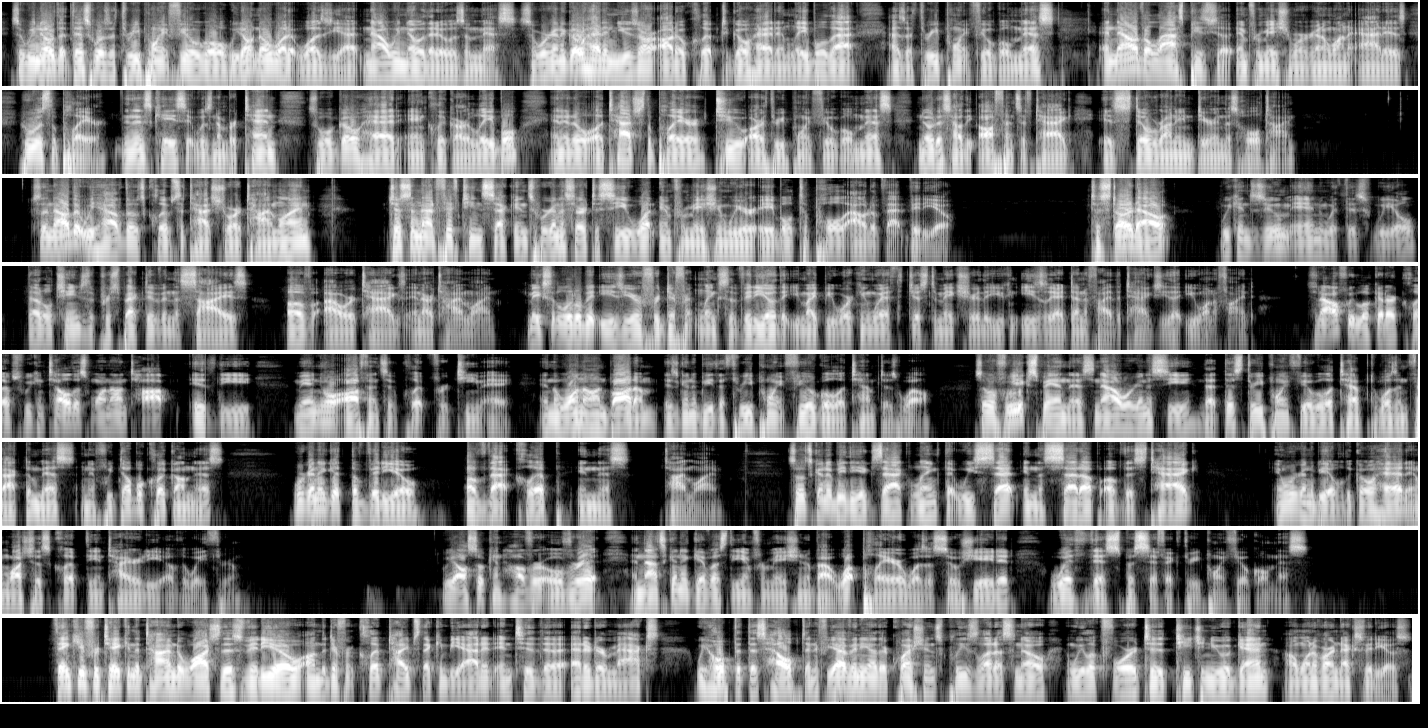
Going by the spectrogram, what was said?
So we know that this was a three point field goal. We don't know what it was yet. Now we know that it was a miss. So we're going to go ahead and use our auto clip to go ahead and label that as a three point field goal miss. And now the last piece of information we're going to want to add is who was the player. In this case, it was number 10. So we'll go ahead and click our label and it'll attach the player to our three point field goal miss. Notice how the offensive tag is still running during this whole time. So now that we have those clips attached to our timeline, just in that 15 seconds, we're going to start to see what information we are able to pull out of that video. To start out, we can zoom in with this wheel that'll change the perspective and the size of our tags in our timeline. Makes it a little bit easier for different lengths of video that you might be working with just to make sure that you can easily identify the tags that you want to find. So now if we look at our clips, we can tell this one on top is the manual offensive clip for Team A. And the one on bottom is going to be the three-point field goal attempt as well. So if we expand this, now we're going to see that this three-point field goal attempt was in fact a miss. And if we double click on this, we're going to get the video of that clip in this timeline. So it's going to be the exact length that we set in the setup of this tag. And we're going to be able to go ahead and watch this clip the entirety of the way through. We also can hover over it, and that's going to give us the information about what player was associated with this specific three-point field goal miss. Thank you for taking the time to watch this video on the different clip types that can be added into the Editor Max. We hope that this helped, and if you have any other questions, please let us know, and we look forward to teaching you again on one of our next videos.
